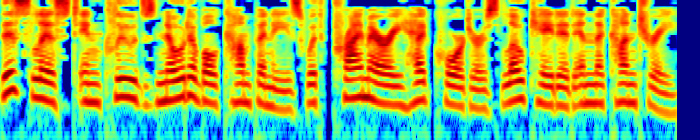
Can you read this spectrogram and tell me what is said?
This list includes notable companies with primary headquarters located in the country.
